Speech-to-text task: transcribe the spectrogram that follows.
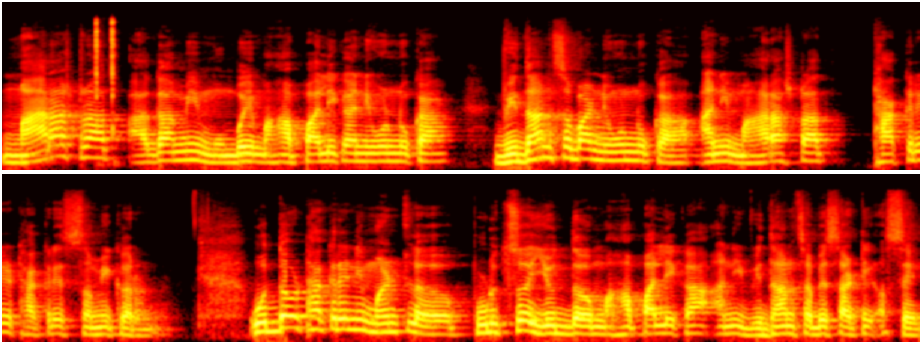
महाराष्ट्रात आगामी मुंबई महापालिका निवडणुका विधानसभा निवडणुका आणि महाराष्ट्रात ठाकरे ठाकरे समीकरण. उद्धव ठाकरेंनी म्हटलं पुढचं युद्ध महापालिका आणि विधानसभेसाठी असेल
